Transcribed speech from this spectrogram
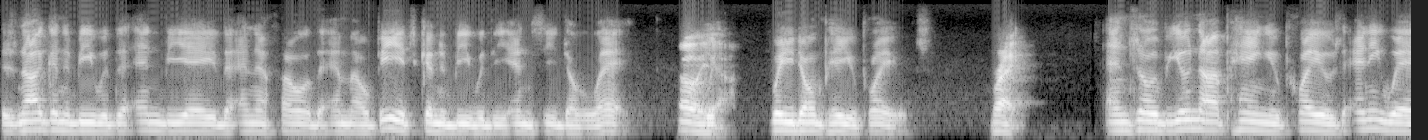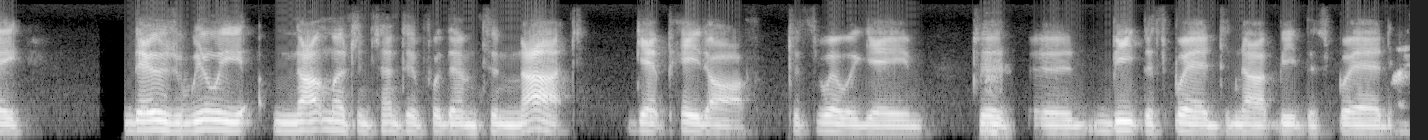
is not going to be with the NBA, the NFL, or the MLB. It's going to be with the NCAA, Oh yeah. where you don't pay your players. Right. And so if you're not paying your players anyway, there's really not much incentive for them to not get paid off to throw a game, to, to beat the spread, to not beat the spread, Right.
